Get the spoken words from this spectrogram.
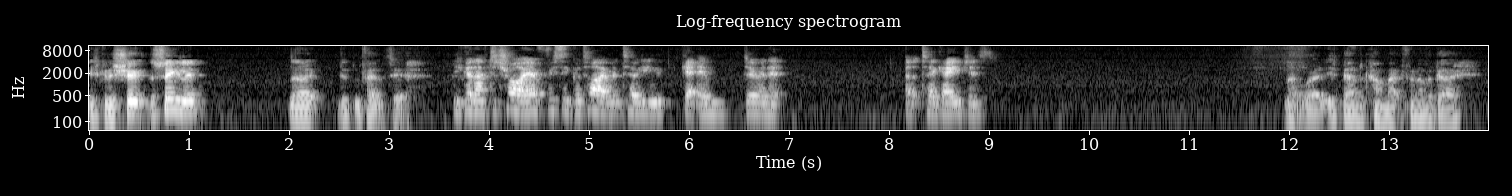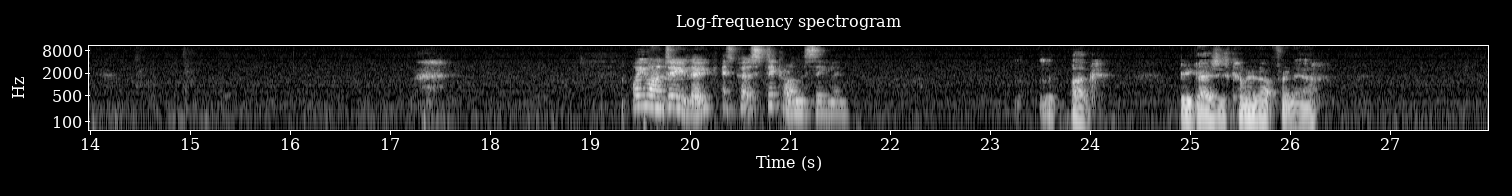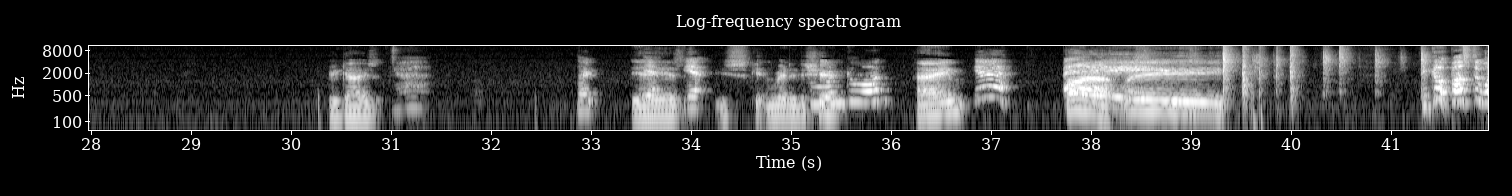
He's going to shoot the ceiling. No, didn't fancy it. You're going to have to try every single time until you get him doing it. That'll take ages. No, wait, he's bound to come back for another go. What you want to do, Luke, is put a sticker on the ceiling. The bug. Here he goes, he's coming up for it now. Here he goes. Luke. Yeah, yeah, he is. Yeah. He's getting ready to Go shoot. on, go on. Aim. Yeah. Fire. Hey. Whee! He got buzzed away.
